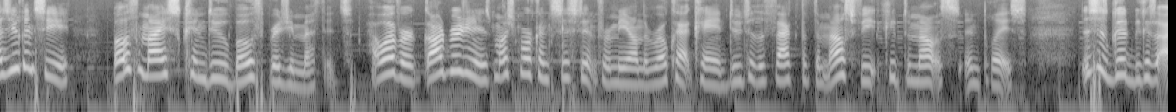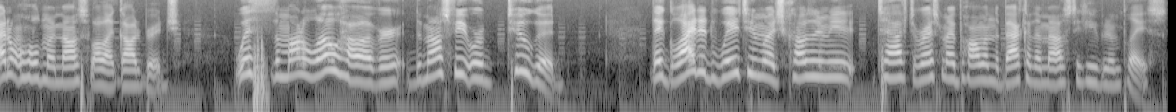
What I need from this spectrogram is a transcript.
As you can see, both mice can do both bridging methods. However, God bridging is much more consistent for me on the Roccat Kain due to the fact that the mouse feet keep the mouse in place. This is good because I don't hold my mouse while I God bridge. With the Model O, however, the mouse feet were too good. They glided way too much, causing me to have to rest my palm on the back of the mouse to keep it in place.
